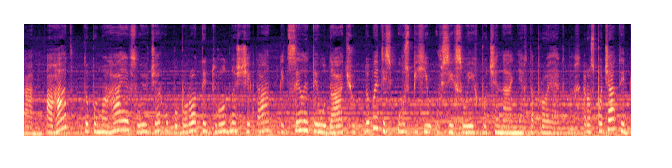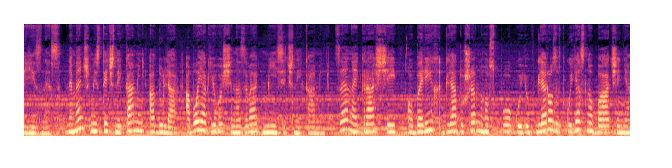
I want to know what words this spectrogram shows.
камінь. Агат допомагає в свою чергу побороти труднощі та підсилити удачу, добитись успіхів у всіх своїх починаннях та проектах, розпочати бізнес. Не менш містичний камінь адуляр, або як його ще називають місячний камінь. Це найкращий оберіг для душевного спокою, для розвитку яснобачення,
